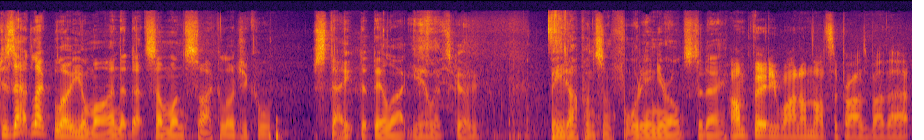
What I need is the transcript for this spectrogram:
Does that like blow your mind that that's someone's psychological state that they're like, yeah, let's go beat up on some fourteen year olds today. I'm 31. I'm not surprised by that.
